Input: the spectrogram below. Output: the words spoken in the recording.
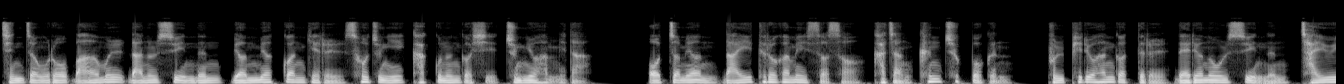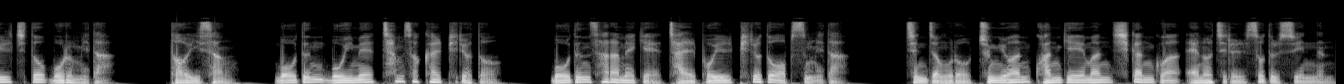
진정으로 마음을 나눌 수 있는 몇몇 관계를 소중히 가꾸는 것이 중요합니다. 어쩌면 나이 들어감에 있어서 가장 큰 축복은 불필요한 것들을 내려놓을 수 있는 자유일지도 모릅니다. 더 이상 모든 모임에 참석할 필요도 모든 사람에게 잘 보일 필요도 없습니다. 진정으로 중요한 관계에만 시간과 에너지를 쏟을 수 있는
